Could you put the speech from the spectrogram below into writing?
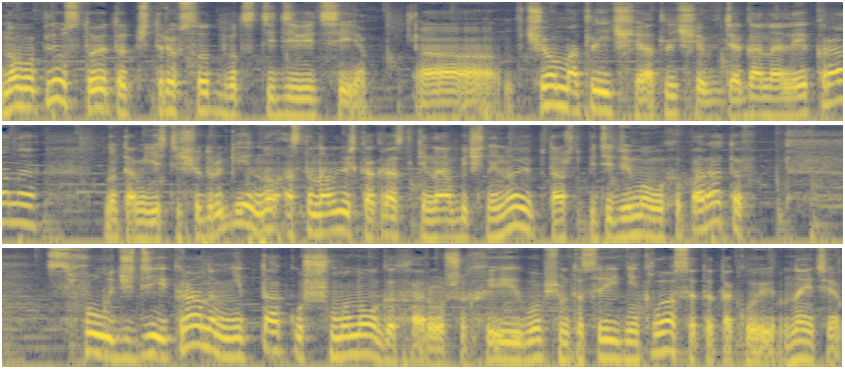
Новый плюс стоит от 429. А, в чем отличие? Отличие в диагонали экрана. Но там есть еще другие. Но остановлюсь как раз-таки на обычной нове, потому что 5-дюймовых аппаратов с Full HD экраном не так уж много хороших. И, в общем-то, средний класс это такой, знаете,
